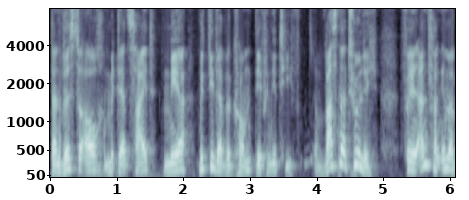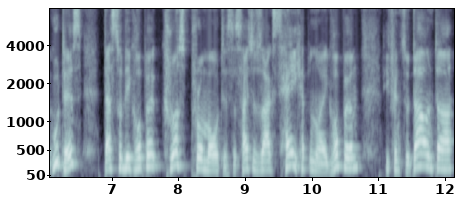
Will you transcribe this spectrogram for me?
dann wirst du auch mit der Zeit mehr Mitglieder bekommen, definitiv. Was natürlich für den Anfang immer gut ist, dass du die Gruppe cross-promotest. Das heißt, du sagst, hey, ich habe eine neue Gruppe, die findest du da und da,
